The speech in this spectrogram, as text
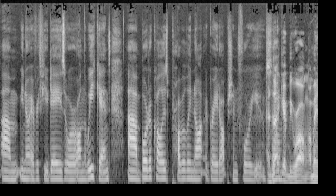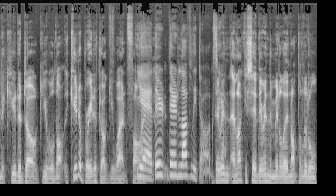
um, you know, every few days or on the weekends, uh, border collie is probably not a great option for you. And So- don't get me wrong. I mean, a cuter dog you will not. A cuter breed of dog you won't find. yeah, they're they're lovely dogs. They're yeah. in, and like you said, they're in the middle. They're not the little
